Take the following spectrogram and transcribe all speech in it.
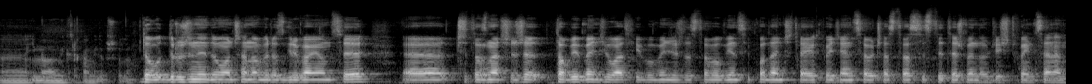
e, i małymi krokami do przodu. Do drużyny dołącza nowy rozgrywający. E, czy to znaczy, że tobie będzie łatwiej, bo będziesz dostawał więcej podań, czy tak jak powiedziałem, cały czas te asysty też będą gdzieś twoim celem?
